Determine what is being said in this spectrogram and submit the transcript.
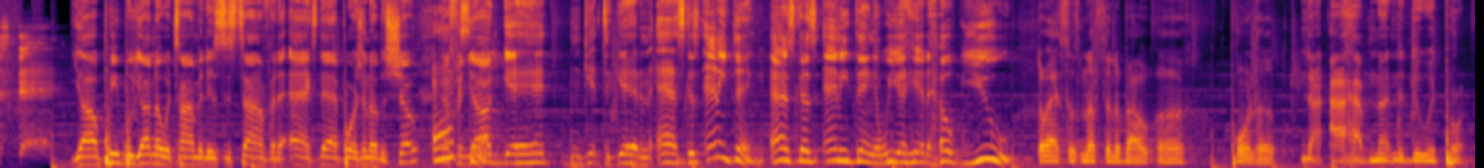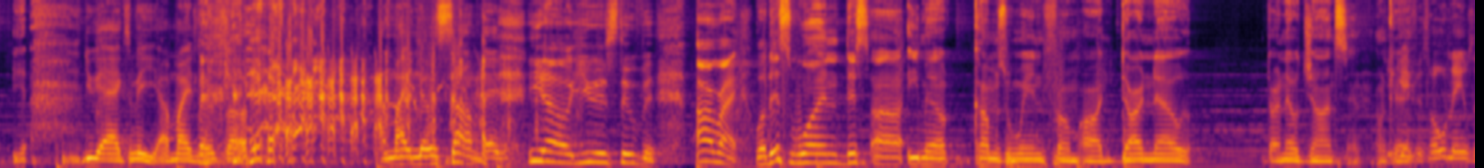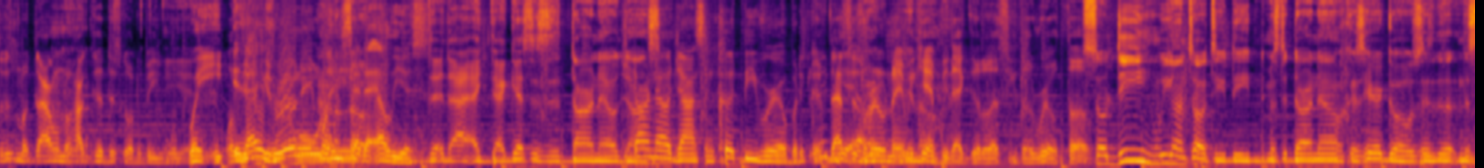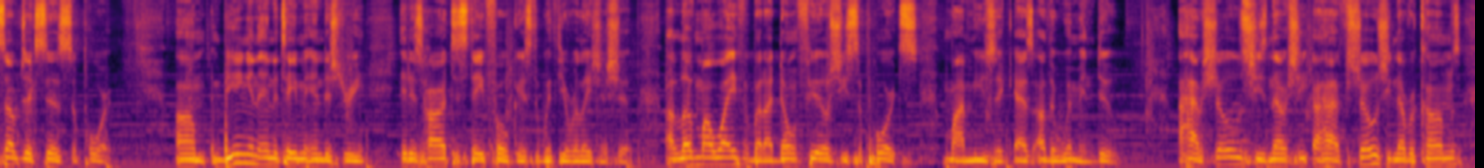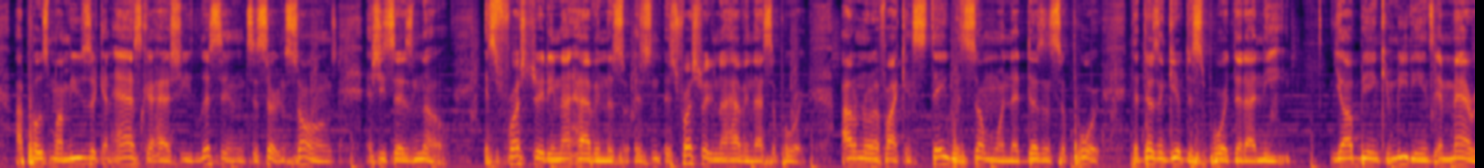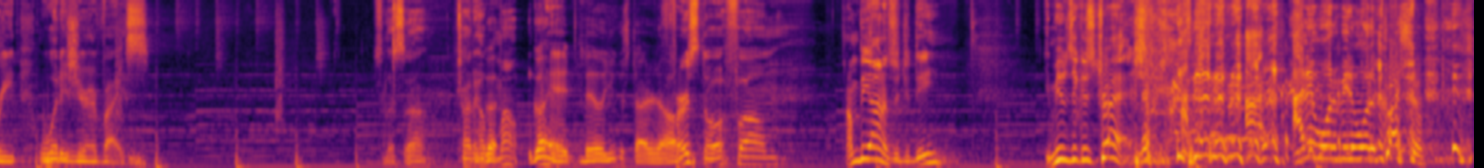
Y'all people, y'all know what time it is. It's time for the Ask Dad portion of the show. That's when y'all Excellent. get ahead and get to get ahead and ask us anything. Ask us anything, and we are here to help you. Don't ask us nothing about uh, Pornhub. Nah, I have nothing to do with porn. Yeah. You can ask me. I might know something. I might know something, baby. Yo, you stupid. All right. Well, this one, this uh, email comes in from uh, Darnell, Darnell Johnson. He Okay. gave his whole name, so this is, I don't know how good this is going to be. When, Wait, when is that his real name or he said name. the alias? Th- I, I guess this is Darnell Johnson. Darnell Johnson could be real, but it could If be that's his real name, you he know. can't be that good unless he's a real thug. So D, we gonna talk to you, D, Mr. Darnell, because here it goes. The, the subject says support. Um, being in the entertainment industry, it is hard to stay focused with your relationship. I love my wife, but I don't feel she supports my music as other women do. I have shows she's never she I have shows she never comes. I post my music and ask her has she listened to certain songs and she says no. It's frustrating not having this it's, it's frustrating not having that support. I don't know if I can stay with someone that doesn't support that doesn't give the support that I need. Y'all being comedians and married, what is your advice? So let's uh try to help him out. Go ahead, Bill. You can start it off. First off, um I'm gonna be honest with you, D. Your music is trash. I didn't want to be the one to crush him.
